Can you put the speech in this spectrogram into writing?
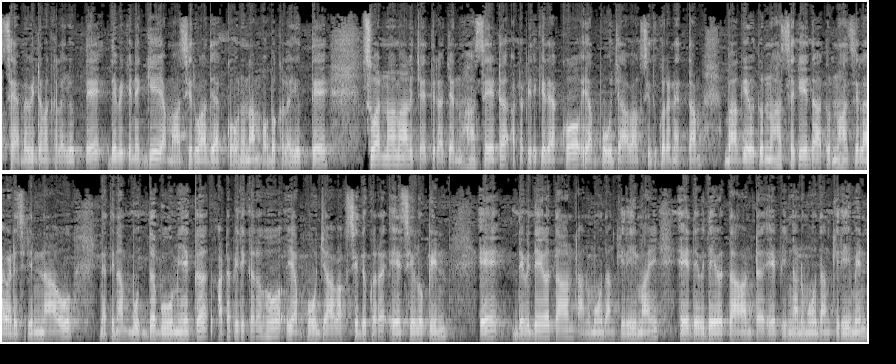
සෑම විටම කළ යුත්තේ දෙවි කෙනෙක්ගේ යම් ආශිර්වාදයක් ඕන නම් ඔබ කළ යුත්තේ සුවර්ණමාලි චෛත්‍ය රජන් වහන්සේට අටපිරිකරයක් හෝ යම් පූජාවක් සිදු කර නැත්නම් භාග්‍යවතුන් වහන්සේගේ ධාතුන් වහන්සේලා වැඩ සිටින්නා වූ නැතිනම් බුද්ධ භූමියක අටපිරිකර හෝ යම් පූජාවක් සිදු කර ඒ සියලු පින් ඒ දෙවි දේවතාවන්ට අනුමෝදන් කිරීමයි. ඒ දෙවි දේවතාවන්ට ඒ පින් අනුමෝදන් කිරීමෙන්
